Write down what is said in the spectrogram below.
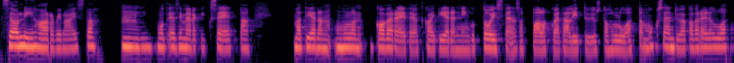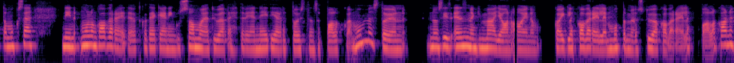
Se on niin harvinaista. Mm, mutta esimerkiksi se, että mä tiedän, mulla on kavereita, jotka ei tiedä niin toistensa palkkoja, tämä liittyy just tuohon luottamukseen, työkavereiden luottamukseen, niin mulla on kavereita, jotka tekee niin samoja työtehtäviä ja ne ei tiedä toistensa palkkoja. Mun mielestä toi on, no siis ensinnäkin mä jaan aina kaikille kavereille, mutta myös työkavereille palkan.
